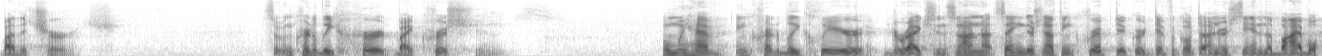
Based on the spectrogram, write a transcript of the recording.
by the church, so incredibly hurt by Christians. When we have incredibly clear directions. And I'm not saying there's nothing cryptic or difficult to understand in the Bible.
